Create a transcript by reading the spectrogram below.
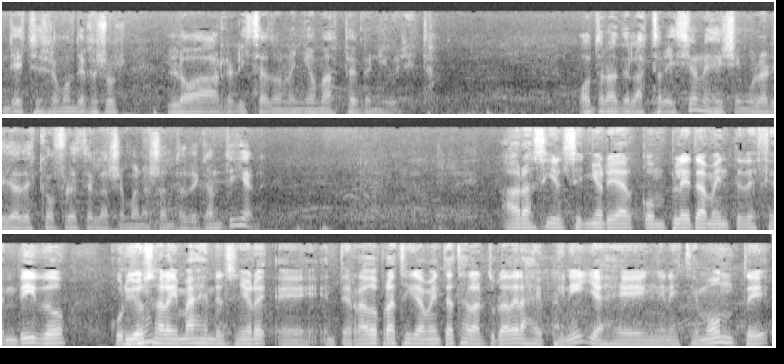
de este sermón de Jesús lo ha realizado un año más Pepe Niveleta. Otra de las tradiciones y singularidades que ofrece la Semana Santa de Cantillana. Ahora sí el Señor ya completamente descendido. Curiosa la imagen del Señor eh, enterrado prácticamente hasta la altura de las espinillas en, en este monte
